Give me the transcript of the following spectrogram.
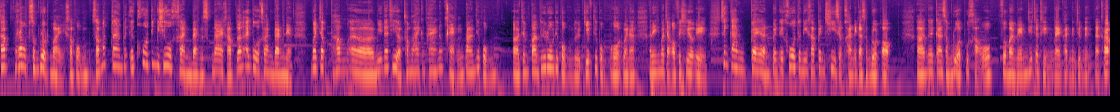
ครับ ระบบสำรวจใหม่ครับผม สามารถแปลงเป็น Echo ที่มีชื่อว่า Clang b a n g ได้ครับ แล้วไอตัว Clang Bang เนี่ย มันจะทำเอ่อมีหน้าที่แบบทำลายกำแพงน้ำแข็งตามที่ผม ตามที่รูปที่ผมหรือกิฟที่ผมโพสไว้นะ อันนี้มาจาก Official เอง ซึ่งการแปลงเป็น Echo ตัวนี้ครับ เป็นคีย์สำคัญในการสำรวจออกอในการสำรวจภูเขา Firmament ที่จะถึงในแพท1.1 นะครับ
